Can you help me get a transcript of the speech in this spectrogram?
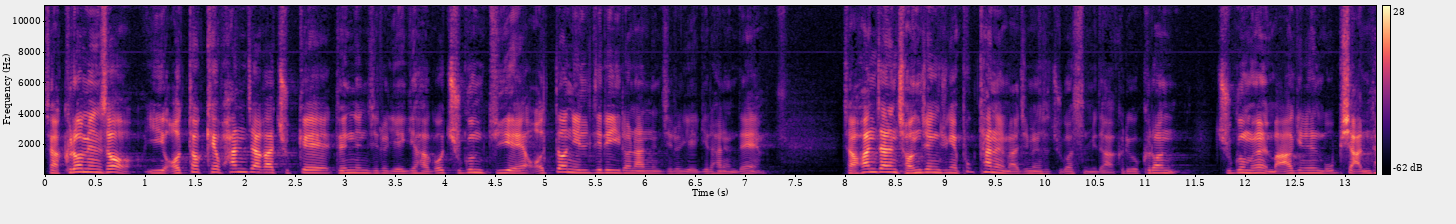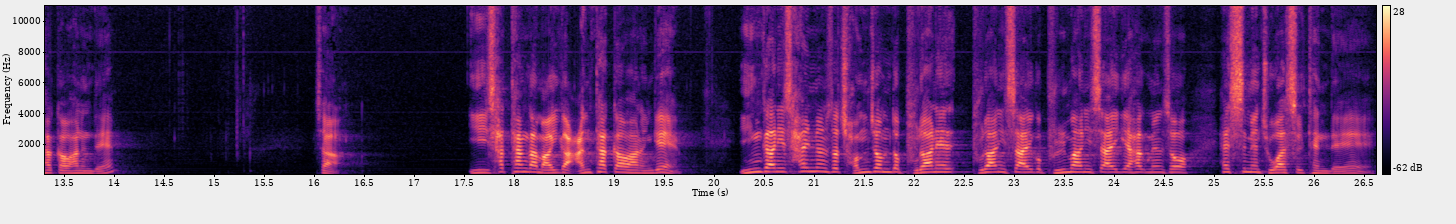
자, 그러면서 이 어떻게 환자가 죽게 됐는지를 얘기하고 죽음 뒤에 어떤 일들이 일어났는지를 얘기를 하는데 자, 환자는 전쟁 중에 폭탄을 맞으면서 죽었습니다. 그리고 그런 죽음을 마귀는 몹시 안타까워하는데 자, 이 사탄과 마귀가 안타까워하는 게 인간이 살면서 점점 더 불안에 불안이 쌓이고 불만이 쌓이게 하면서 했으면 좋았을 텐데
